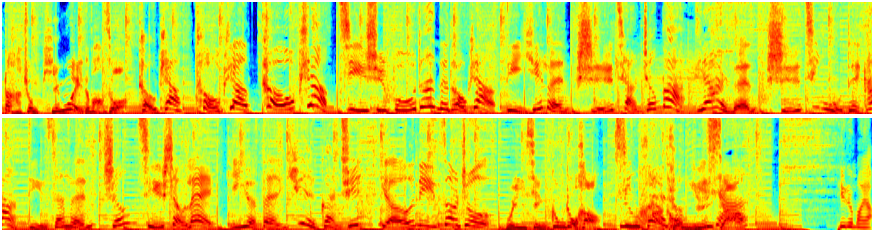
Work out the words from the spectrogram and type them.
大众评委的宝座。投票，投票，投票，继续不断的投票。第一轮十强争霸，第二轮十进五对抗，第三轮终极守擂。一月份月冠军由你做主。微信公众号金话筒余霞。听众朋友，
